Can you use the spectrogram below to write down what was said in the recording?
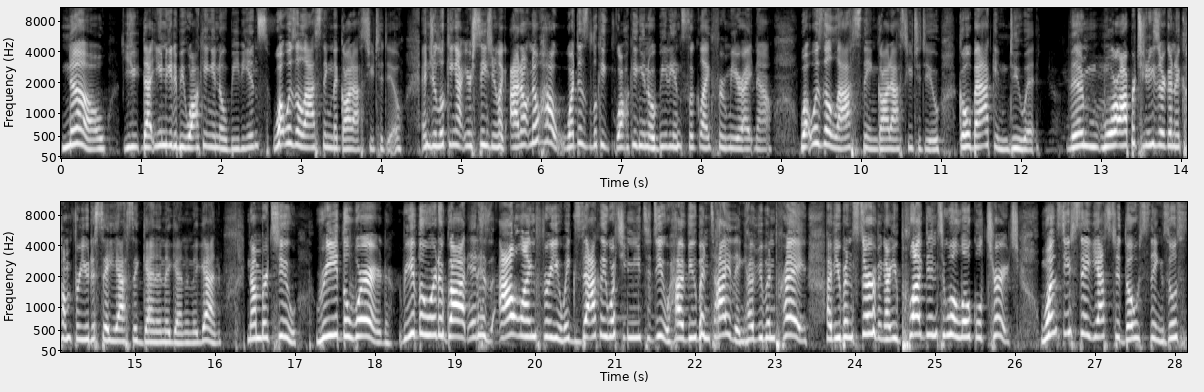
know you, that you need to be walking in obedience, what was the last thing that God asked you to do? And you're looking at your season, you're like, I don't know how, what does looking, walking in obedience look like for me right now? What was the last thing God asked you to do? Go back and do it. Then more opportunities are going to come for you to say yes again and again and again. Number two, read the word. Read the word of God. It has outlined for you exactly what you need to do. Have you been tithing? Have you been praying? Have you been serving? Are you plugged into a local church? Once you say yes to those things, those,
